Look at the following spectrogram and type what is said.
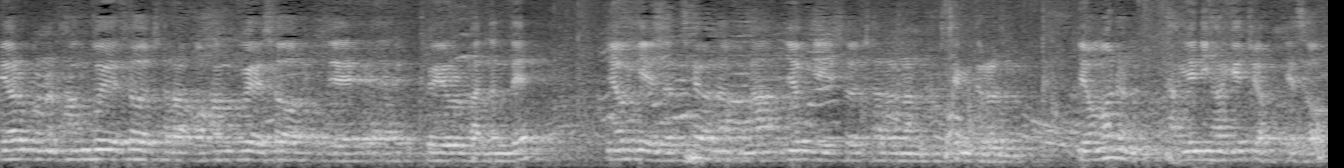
여러분은 한국에서 자라고 한국에서 이제 교육을 받는데 여기에서 태어나거나 여기에서 자라난 학생들은 영어는 당연히 하겠죠 학교에서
